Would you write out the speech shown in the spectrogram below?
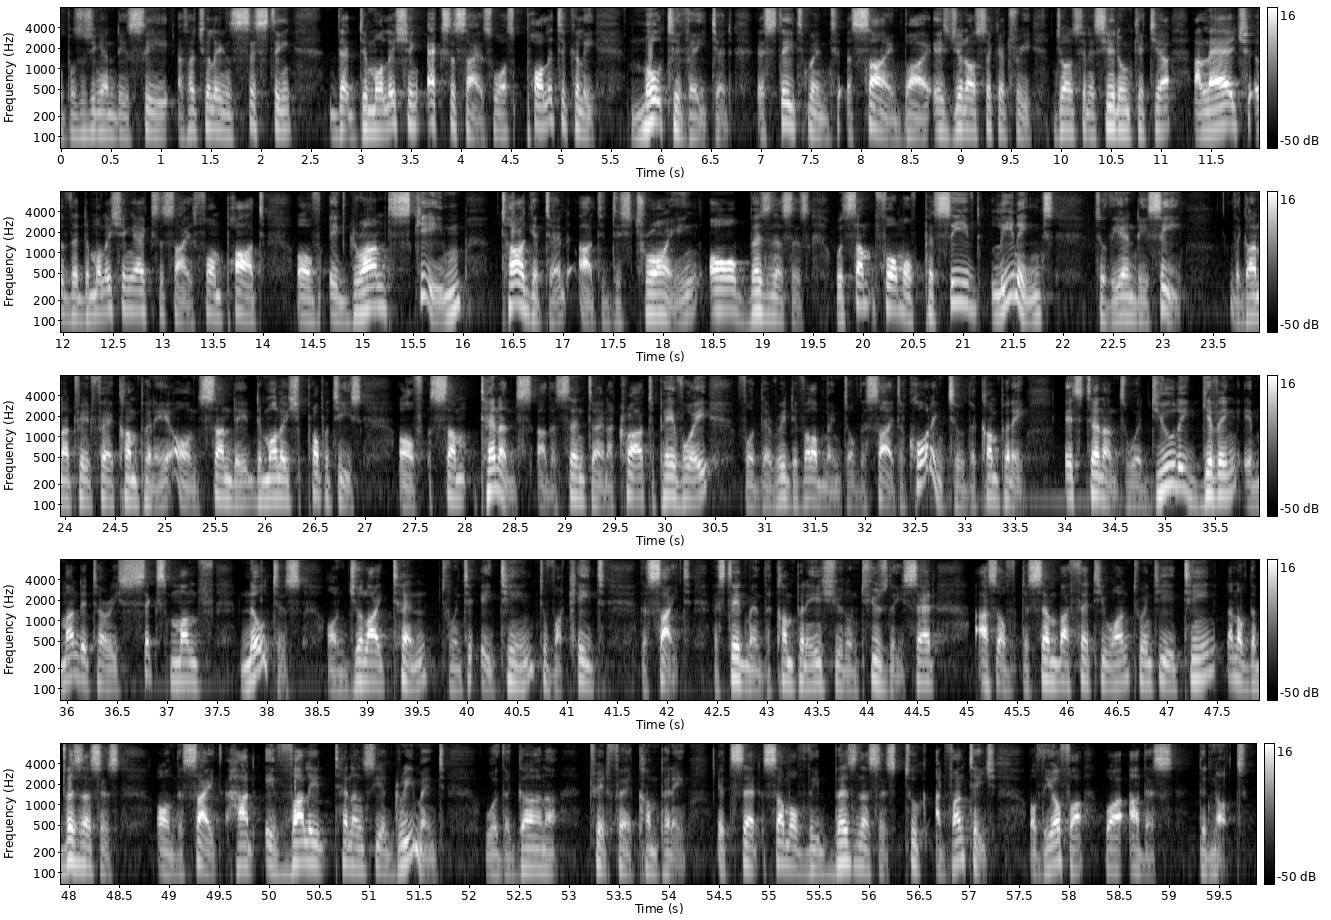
Opposition NDC is actually insisting that demolition exercise was politically motivated. A statement signed by its General Secretary Johnson Asiedu Nketia alleged the demolition exercise formed part of a grand scheme targeted at destroying all businesses with some form of perceived leanings to the NDC. The Ghana Trade Fair Company on Sunday demolished properties of some tenants at the center in Accra to pave way for the redevelopment of the site. According to the company, its tenants were duly giving a mandatory six-month notice on July 10, 2018 to vacate the site. A statement the company issued on Tuesday said as of December 31, 2018, none of the businesses on the site had a valid tenancy agreement with the Ghana Trade Fair Company. It said some of the businesses took advantage of the offer while others did not.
